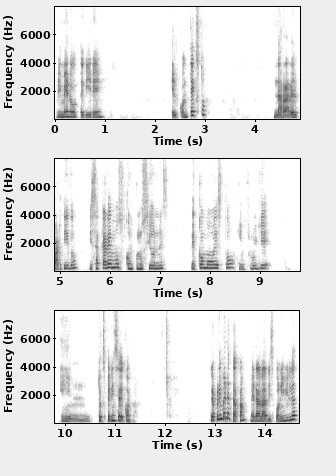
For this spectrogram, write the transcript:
Primero te diré el contexto, narraré el partido y sacaremos conclusiones de cómo esto influye en tu experiencia de compra. La primera etapa era la disponibilidad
